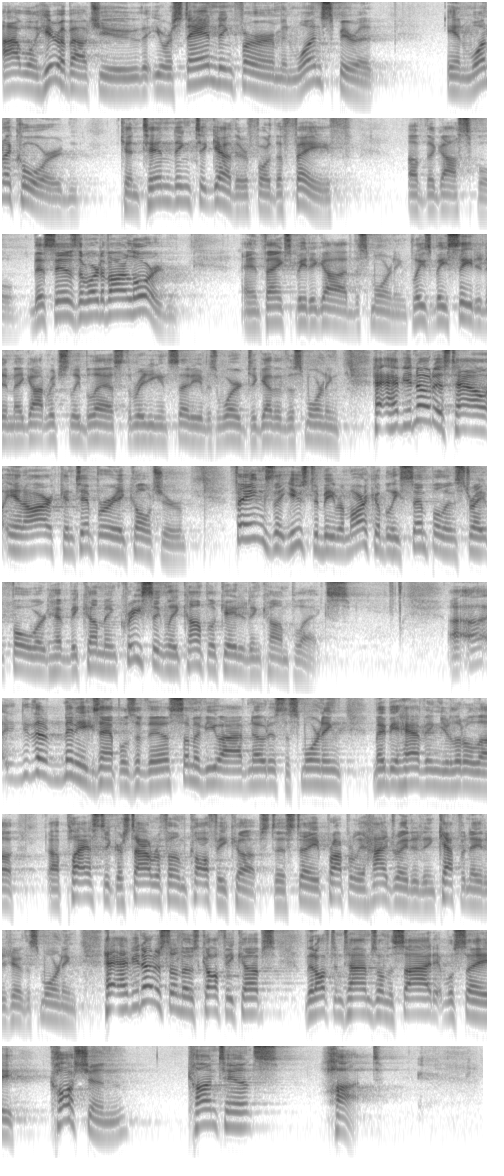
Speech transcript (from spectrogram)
I will hear about you that you are standing firm in one spirit, in one accord, contending together for the faith of the gospel. This is the word of our Lord. And thanks be to God this morning. Please be seated and may God richly bless the reading and study of His Word together this morning. have you noticed how in our contemporary culture, things that used to be remarkably simple and straightforward have become increasingly complicated and complex? Uh, uh, there are many examples of this. Some of you I've noticed this morning maybe having your little uh, uh, plastic or styrofoam coffee cups to stay properly hydrated and caffeinated here this morning. H- have you noticed on those coffee cups that oftentimes on the side it will say, caution, contents hot?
